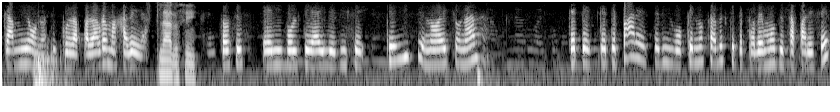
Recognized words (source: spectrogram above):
camión, así con la palabra majadera. Claro, sí. Entonces él voltea y le dice, ¿qué hice? No ha hecho nada. Que te, que te pares, te digo, que no sabes que te podemos desaparecer.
